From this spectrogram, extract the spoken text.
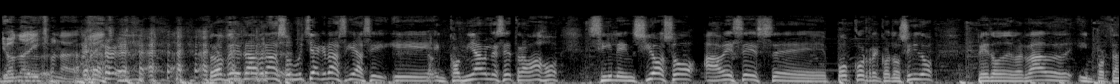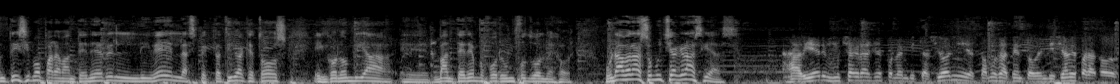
yo no he dicho nada. no he dicho nada. Profe, un abrazo, muchas gracias y, y encomiable ese trabajo, silencioso, a veces eh, poco reconocido, pero de verdad importantísimo para mantener el nivel, la expectativa que todos en Colombia eh, mantenemos por un fútbol mejor. Un abrazo, muchas gracias. Javier, muchas gracias por la invitación y estamos atentos. Bendiciones para todos.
